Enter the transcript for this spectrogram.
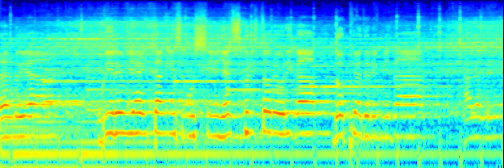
할렐루야. 우리를 위하여 이 땅에서 오신 예수 그리스도를 우리가 높여드립니다. 할렐루야.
